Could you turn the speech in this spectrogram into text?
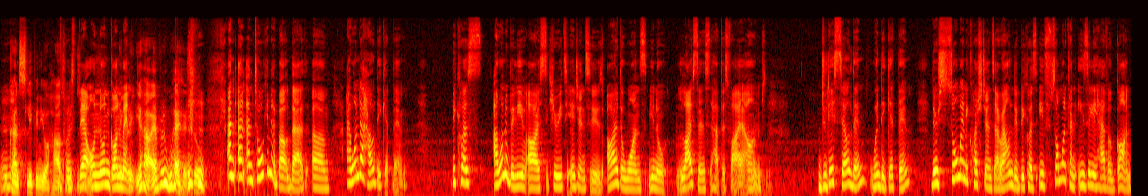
You can't sleep in your house. Mm-hmm. Because with- they're unknown gunmen. Yeah, everywhere. So. And, and, and talking about that, um, I wonder how they get them. Because I want to believe our security agencies are the ones, you know, licensed to have these firearms. Do they sell them when they get them? There's so many questions around it because if someone can easily have a gun,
